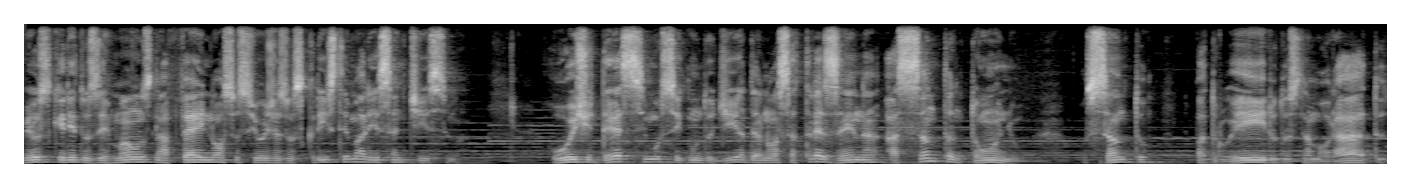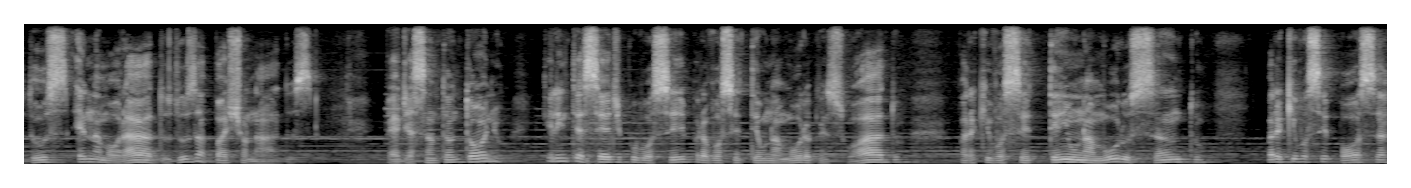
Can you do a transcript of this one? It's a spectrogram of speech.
Meus queridos irmãos, na fé em nosso Senhor Jesus Cristo e Maria Santíssima, hoje, 12 dia da nossa trezena a Santo Antônio, o santo padroeiro dos namorados, dos enamorados, dos apaixonados. Pede a Santo Antônio que ele intercede por você para você ter um namoro abençoado, para que você tenha um namoro santo para que você possa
